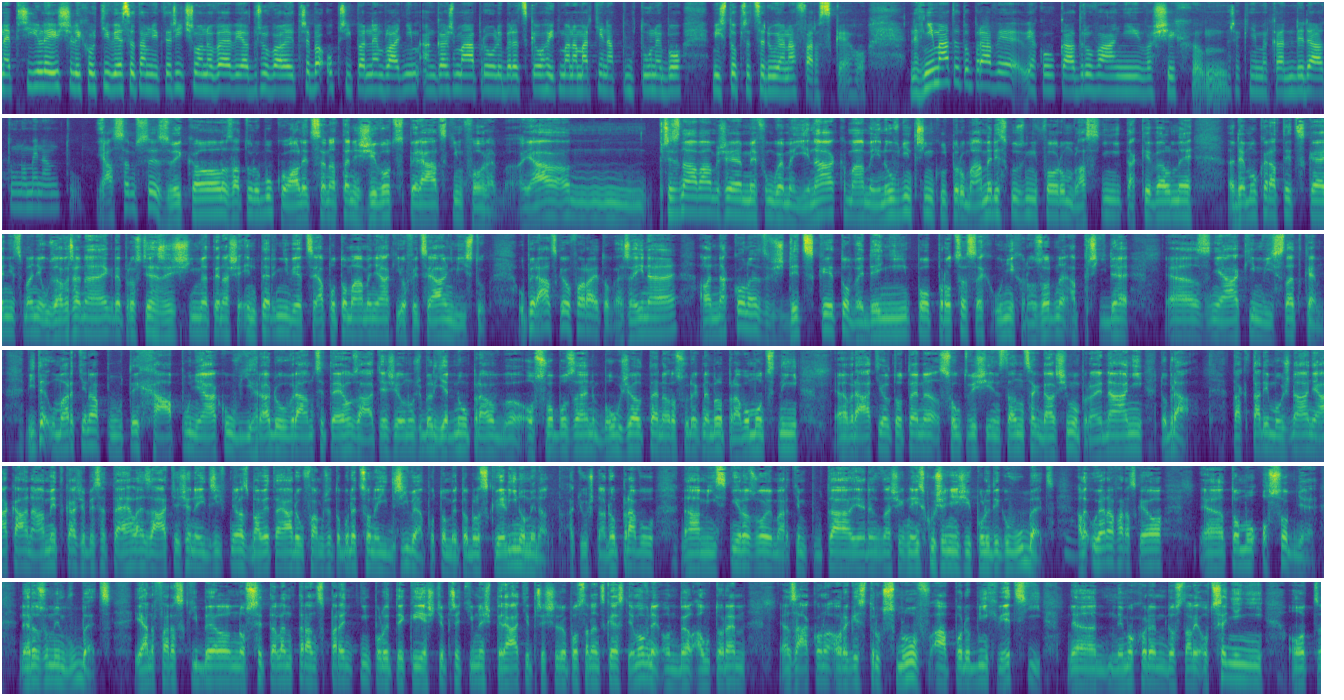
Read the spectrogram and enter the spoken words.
Nepříliš lichotivě se tam někteří členové vyjadřovali třeba o případném vládním angažmá pro libereckého hejtmana Martina Půtu nebo místo předsedu Jana Farského. Nevnímáte to právě jako kádrování vašich, hm, řekněme, kandidátů, nominantů? Já jsem si zvykl za tu dobu koalice na ten život s Pirátským forem. Já hm, přiznávám, že my fungujeme jinak, máme jinou vnitřní kulturu, máme diskuzní fórum vlastní, taky velmi demokratické, nicméně uzavřené, kde prostě řešíme ty naše interní věci a potom máme nějaký oficiální výstup. U Pirátského fora je to veřejné, ale nakonec vždycky to vedení po procesech u nich rozhodne a přijde eh, s nějakým výsledkem. Víte, u Martina Půty chápu nějakou výhradu v rámci té jeho zátěže. On už byl jednou prav, osvobozen, bohužel ten rozsudek nebyl pravomocný, eh, vrátil to ten soud vyšší instance k dalšímu projednání. Dobrá, tak tady možná nějaká námitka, že by se téhle zátěže nejdřív měl zbavit a já doufám, že to bude co nejdříve a potom by to byl skvělý nominant, ať už na dopravu, na místní rozvoj. Martin Puta je jeden z našich nejzkušenějších politiků vůbec. Ale u Jana Farského eh, tomu osobně nerozumím vůbec. Jan Farský byl nositelem transparentní politiky ještě předtím, než Piráti přišli do poslanecké sněmovny. On byl autorem zákona o registru smluv a podobných věcí. Eh, mimochodem dostali ocenění od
